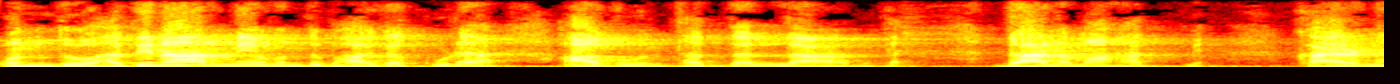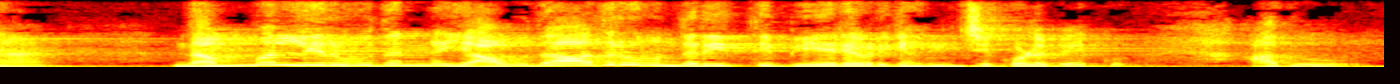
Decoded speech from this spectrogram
ಒಂದು ಹದಿನಾರನೇ ಒಂದು ಭಾಗ ಕೂಡ ಆಗುವಂಥದ್ದಲ್ಲ ಅಂತ. ದಾನ ಮಹಾತ್ಮೆ ಕಾರಣ ನಮ್ಮಲ್ಲಿರುವುದನ್ನು ಯಾವುದಾದರೂ ಒಂದು ರೀತಿ ಬೇರೆಯವರಿಗೆ ಹಂಚಿಕೊಳ್ಳಬೇಕು. ಅದು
